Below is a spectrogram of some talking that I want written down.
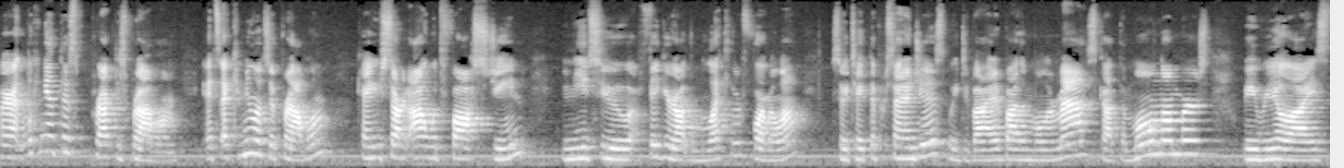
Alright, looking at this practice problem, it's a cumulative problem. Okay, you start out with phosgene. You need to figure out the molecular formula. So we take the percentages, we divide by the molar mass, got the mole numbers. We realize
